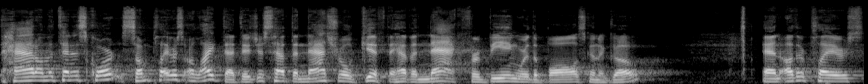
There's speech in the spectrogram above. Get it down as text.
had on the tennis court. Some players are like that. They just have the natural gift. They have a knack for being where the ball is going to go. And other players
